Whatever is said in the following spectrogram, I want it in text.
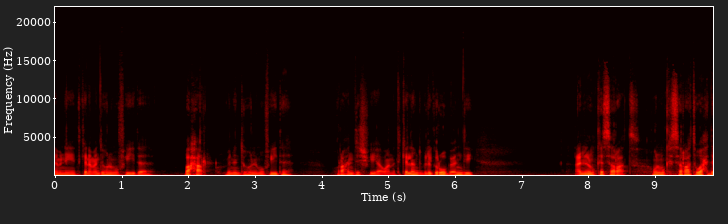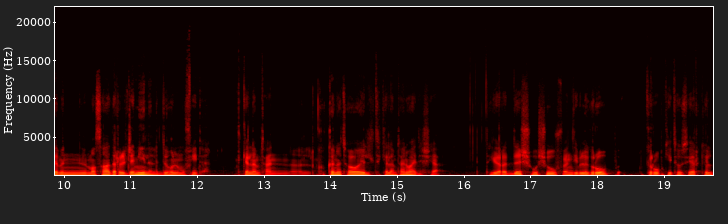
لما نتكلم عن الدهون المفيدة بحر من الدهون المفيدة وراح ندش فيها. وأنا تكلمت بالجروب عندي عن المكسرات. والمكسرات واحدة من المصادر الجميلة للدهون المفيدة. تكلمت عن ال coconut oil تكلمت عن وايد أشياء. تقدر تدش وشوف عندي بالجروب جروب كيتو circle.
